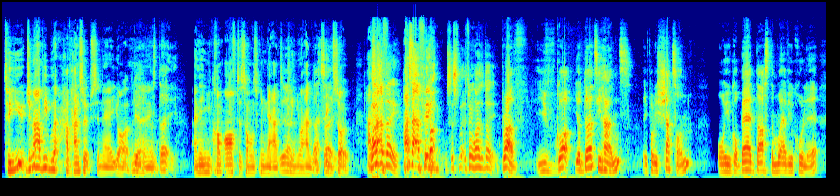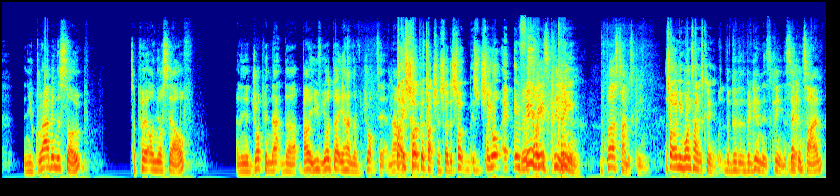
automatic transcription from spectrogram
To you, do you know how people have hand soaps in their yard? Yeah, and, That's then, dirty. and then you come after someone's cleaning their hand to clean your hand with that that's same soap. How's Why that is a- it dirty? How's that a thing? No, it's just- it's- why is it dirty? Bruv, you've got your dirty hands that you've probably shat on, or you've got bare dust and whatever you call it. Then you grab in the soap to put it on yourself, and then you're dropping that dirt. By the way, you've, your dirty hands have dropped it, and now But it's got- soap you're touching, so the soap is so you're in Your theory is clean. clean. The first time it's clean. So only one time it's clean. The, the, the beginning is clean. The second time,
